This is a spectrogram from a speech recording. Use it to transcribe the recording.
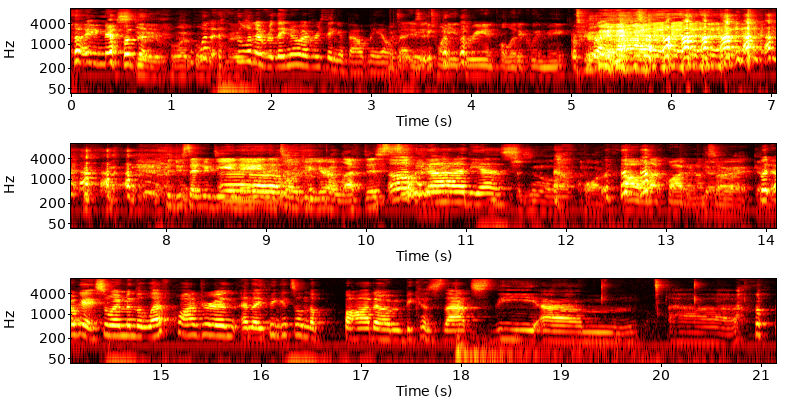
trying I know. steal that- your political what, information. whatever, they know everything about me What's already. it- Is it 23 and politically me? Right. Did you send your DNA and they told you you're a leftist? oh god, yes. She's in the left quadrant. Oh, left quadrant. I'm Get sorry. right, But right. okay, so I'm in the left quadrant, and I think it's on the bottom because that's the um, uh, fuck,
